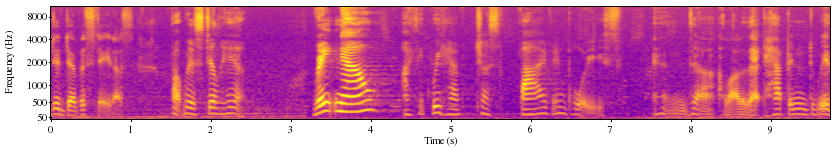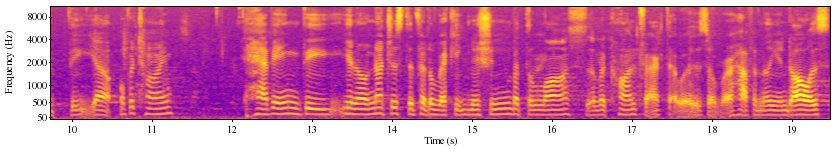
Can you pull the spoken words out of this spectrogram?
did devastate us, but we're still here. Right now, I think we have just five employees and uh, a lot of that happened with the uh, overtime having the you know not just the federal recognition but the loss of a contract that was over half a million dollars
